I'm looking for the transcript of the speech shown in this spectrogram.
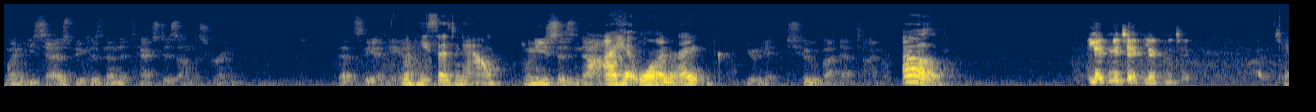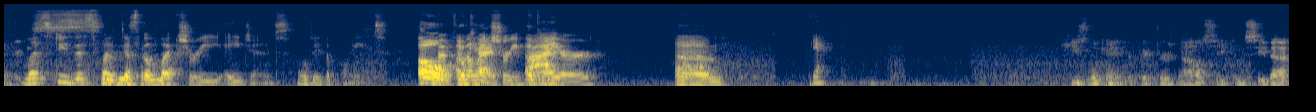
when he says because then the text is on the screen. That's the idea. When he says now. When he says now, I hit one, right? you hit two by that time. Oh. Let me check. Let me check. I'll check Okay. it. Let's do this So for who's the difficult. luxury agent. We'll do the point. Oh, but for okay. the luxury okay. buyer. Um, Yeah. He's looking at your pictures now, so you can see that.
